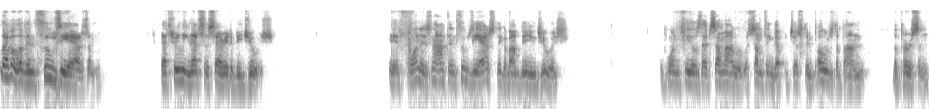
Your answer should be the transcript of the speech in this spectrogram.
level of enthusiasm that's really necessary to be Jewish. If one is not enthusiastic about being Jewish, if one feels that somehow it was something that was just imposed upon the person,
